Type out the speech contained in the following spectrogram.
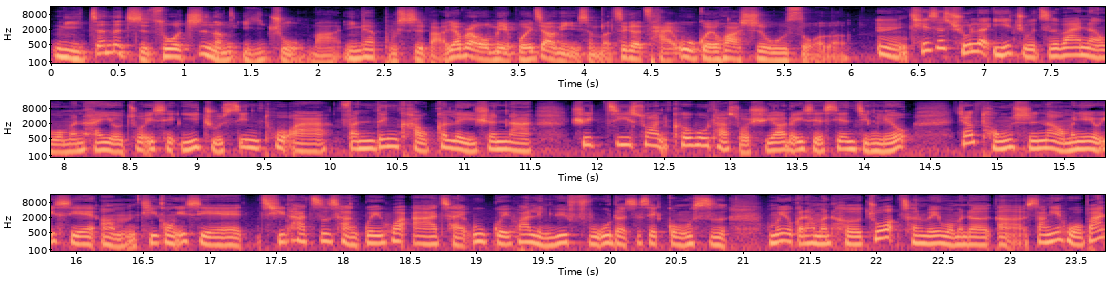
你真的只做智能遗嘱吗？应该不是吧？要不然我们也不会叫你什么这个财务规划事务所了。嗯，其实除了遗嘱之外呢，我们还有做一些遗嘱信托啊，funding calculation 啊，去计算客户他所需要的一些现金。流，这样同时呢，我们也有一些嗯，提供一些其他资产规划啊、财务规划领域服务的这些公司，我们有跟他们合作，成为我们的呃商业伙伴，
